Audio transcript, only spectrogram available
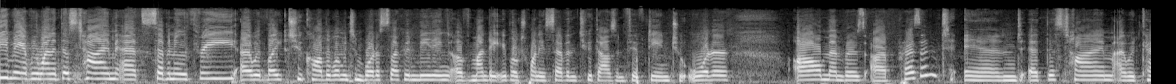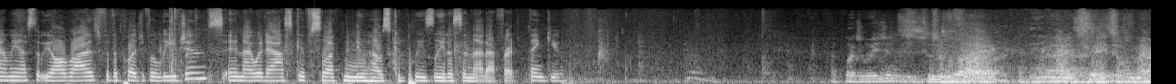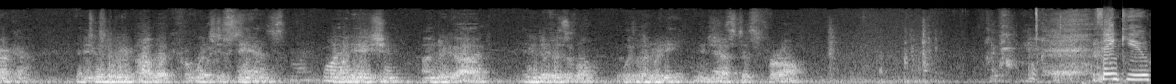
Good evening, everyone. At this time, at 7:03, I would like to call the Wilmington Board of Selectmen meeting of Monday, April 27, 2015, to order. All members are present, and at this time, I would kindly ask that we all rise for the Pledge of Allegiance, and I would ask if Selectman Newhouse could please lead us in that effort. Thank you. I pledge allegiance to the flag of the United States of America and to the republic for which it stands, one nation, under God, indivisible, with liberty and justice for all. Thank you.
